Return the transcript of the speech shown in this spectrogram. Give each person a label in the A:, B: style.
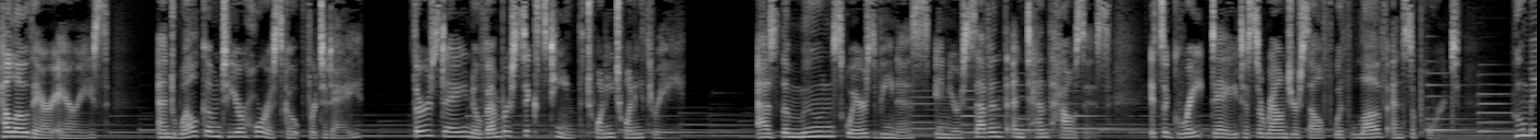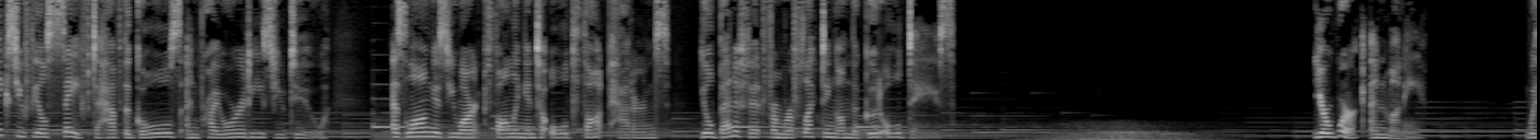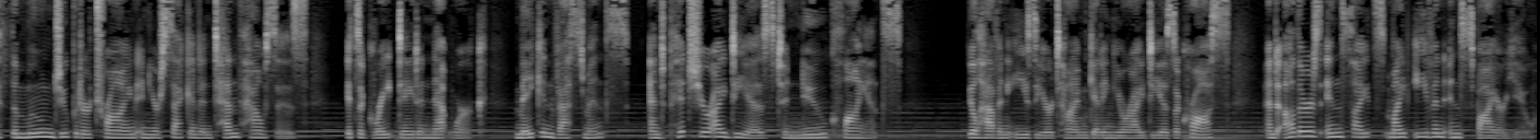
A: Hello there, Aries, and welcome to your horoscope for today, Thursday, November 16th, 2023. As the moon squares Venus in your 7th and 10th houses, it's a great day to surround yourself with love and support. Who makes you feel safe to have the goals and priorities you do? As long as you aren't falling into old thought patterns, you'll benefit from reflecting on the good old days. Your work and money. With the Moon Jupiter trine in your second and 10th houses, it's a great day to network, make investments, and pitch your ideas to new clients. You'll have an easier time getting your ideas across, and others' insights might even inspire you.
